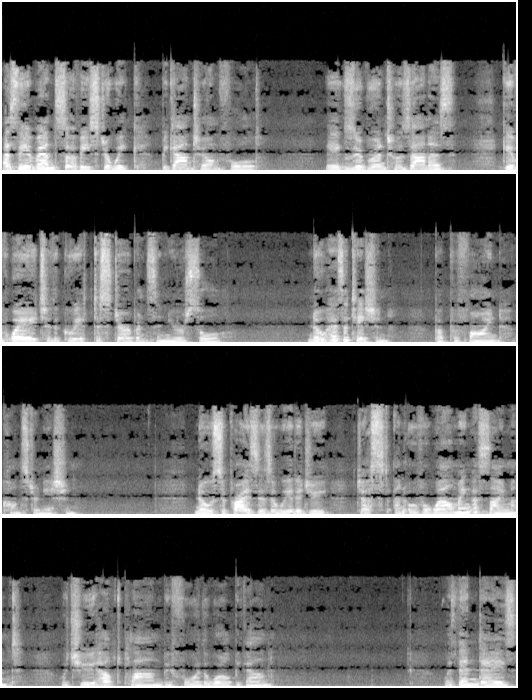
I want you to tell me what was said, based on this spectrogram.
as the events of Easter week began to unfold, the exuberant hosannas gave way to the great disturbance in your soul. No hesitation, but profound consternation. No surprises awaited you, just an overwhelming assignment which you helped plan before the world began. Within days,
